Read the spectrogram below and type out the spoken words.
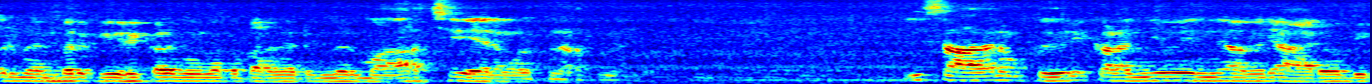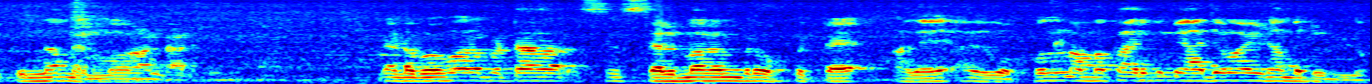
ഒരു മെമ്പർ കീറിക്കളഞ്ഞു എന്നൊക്കെ പറഞ്ഞിട്ടുള്ള ഒരു മാർച്ച് ഏലംകുളത്ത് നടക്കുന്നുണ്ട് ഈ സാധനം കീറിക്കളഞ്ഞു എന്ന് അവർ ആരോപിക്കുന്ന മെമ്മോറാണ്ടാണ് രണ്ട് ബഹുമാനപ്പെട്ട സെൽമ മെമ്പർ ഒപ്പിട്ട് അതെ അത് ഒപ്പൊന്നും നമുക്കാർക്കും വ്യാജമായി ഇടാൻ പറ്റില്ലല്ലോ.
